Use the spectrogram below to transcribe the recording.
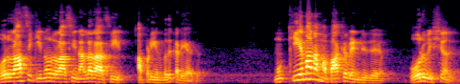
ஒரு ராசிக்கு இன்னொரு ராசி நல்ல ராசி அப்படி என்பது கிடையாது. முக்கியமாக நம்ம பார்க்க வேண்டியது ஒரு விஷயம் இருக்கு.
